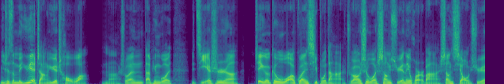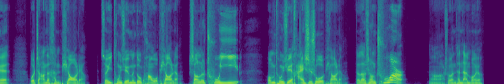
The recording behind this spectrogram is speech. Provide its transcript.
你这怎么越长越丑啊？”啊，说完大苹果解释啊，这个跟我关系不大，主要是我上学那会儿吧，上小学我长得很漂亮，所以同学们都夸我漂亮。上了初一，我们同学还是说我漂亮。等到上初二，啊，说完她男朋友。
